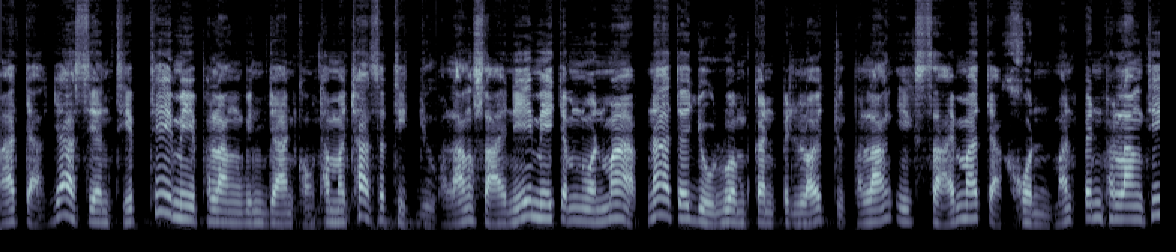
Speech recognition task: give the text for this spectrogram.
มาจากหญ้าเซียนทิพย์ที่มีพลังวิญญาณของธรรมชาติสถิตอยู่ พลังสายนี้มีจำนวนมาก น่าจะอยู่รวมกันเป็นร้อยจุดพลังอีกสายมาจากคน มันเป็นพลังที่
